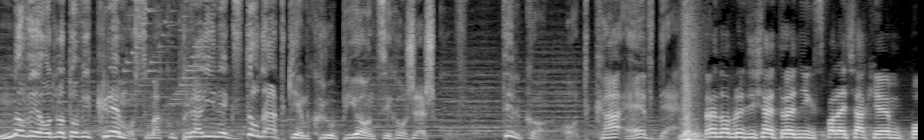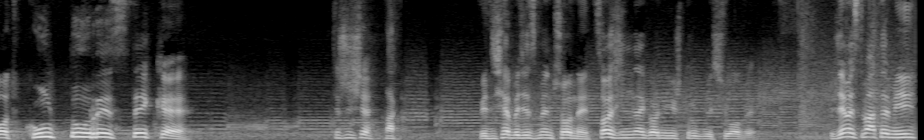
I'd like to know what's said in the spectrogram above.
Nowy odlotowy krem o smaku pralinek z dodatkiem chrupiących orzeszków. Tylko od KFD. Tren dobry dzisiaj trening z paleciakiem pod kulturystykę. Cieszysz się? Tak. Więc dzisiaj będzie zmęczony. Coś innego niż trudny siłowy. Jedziemy z tematem i...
